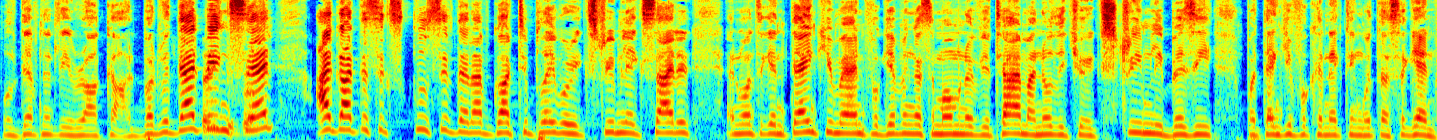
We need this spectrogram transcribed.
We'll definitely rock out. But with that being you, said, I got this exclusive that I've got to play. We're extremely excited. And once again, thank you, man, for giving us a moment of your time. I know that you're extremely busy, but thank you for connecting with us again.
